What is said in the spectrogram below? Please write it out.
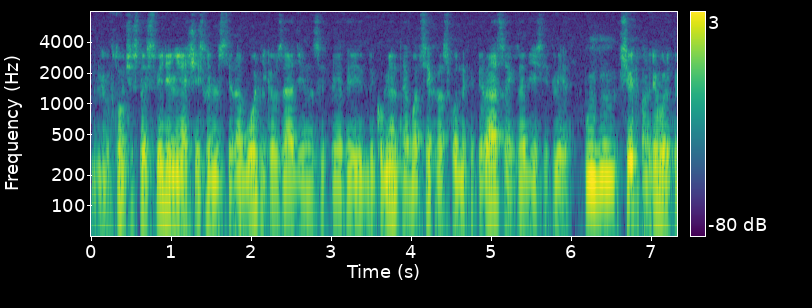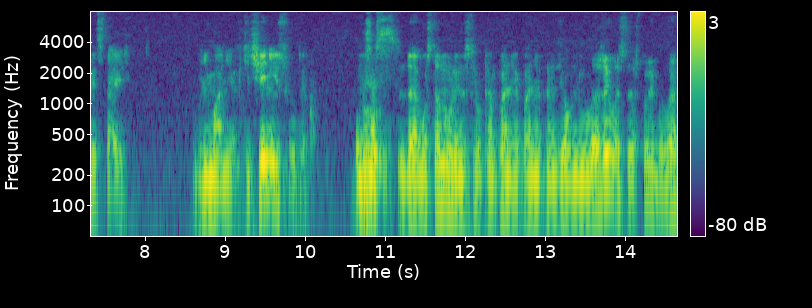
в том числе сведения о численности работников за 11 лет и документы обо всех расходных операциях за 10 лет. Мгм. Все это потребовали представить. Внимание, в течение суток. Ну, Ужас. да, в установленный срок компания, понятное дело, не уложилась, за что и была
